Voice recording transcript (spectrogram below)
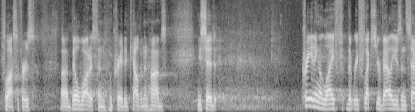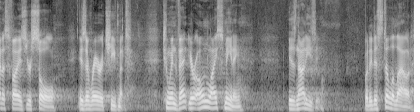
philosophers, uh, Bill Watterson, who created Calvin and Hobbes. He said, Creating a life that reflects your values and satisfies your soul is a rare achievement. To invent your own life's meaning is not easy, but it is still allowed,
